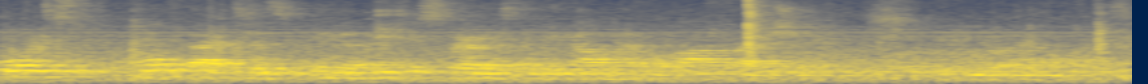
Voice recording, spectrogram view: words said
four, four factors in the eight experiments and we now have a R fraction we can go analyze.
